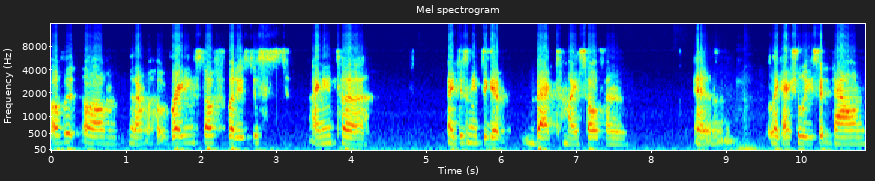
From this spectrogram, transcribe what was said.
of it. Um, that I'm writing stuff, but it's just I need to. I just need to get back to myself and and like actually sit down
